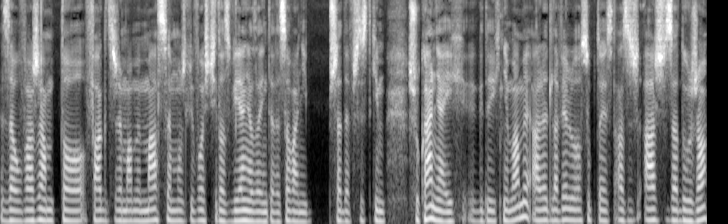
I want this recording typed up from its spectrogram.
zauważam, to fakt, że mamy masę możliwości rozwijania zainteresowań i przede wszystkim szukania ich, gdy ich nie mamy, ale dla wielu osób to jest aż, aż za dużo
